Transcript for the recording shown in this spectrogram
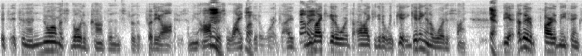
it, it's an enormous vote of confidence for the for the authors. I mean, authors like well. to get awards. I Oh, yeah. like to get awards. I like to get awards. Get, getting an award is fine. Yeah. The other part of me thinks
